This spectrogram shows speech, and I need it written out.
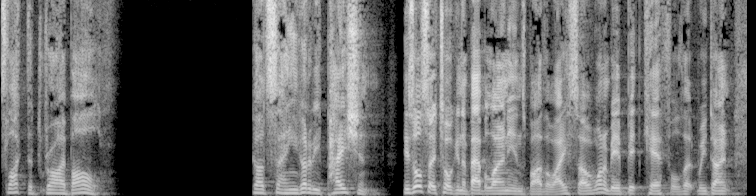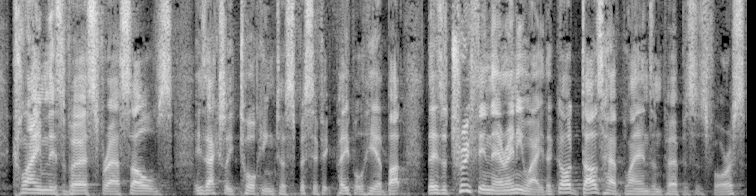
It's like the dry bowl. God's saying, You've got to be patient. He's also talking to Babylonians, by the way, so I want to be a bit careful that we don't claim this verse for ourselves. He's actually talking to specific people here, but there's a truth in there anyway that God does have plans and purposes for us.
